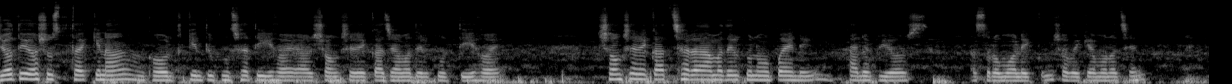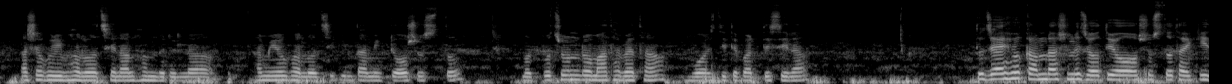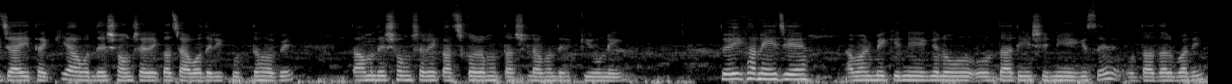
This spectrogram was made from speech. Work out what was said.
যতই অসুস্থ থাকি না, ঘর কিন্তু গুছাতেই হয় আর সংসারের কাজ আমাদের করতেই হয়। সংসারের কাজ ছাড়া আমাদের কোনো উপায় নেই। হ্যালো ভিওর্স আসসালামু আলাইকুম। সবাই কেমন আছেন? আশা করি ভালো আছেন, আলহামদুলিল্লাহ। আমিও ভালো আছি, কিন্তু আমি একটু অসুস্থ। আমার প্রচণ্ড মাথা ব্যথা বয়স দিতে পারতেছি না। তো যাই হোক, আমরা আসলে যতই অসুস্থ থাকি, যাই থাকি, আমাদের সংসারের কাজ আমাদেরই করতে হবে। তা আমাদের সংসারে কাজ করার মতো আসলে আমাদের কেউ নেই। তো এইখানে এই যে আমার মেয়েকে নিয়ে গেল, ওর দাদি এসে নিয়ে গেছে, ওর দাদার বাড়ি।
